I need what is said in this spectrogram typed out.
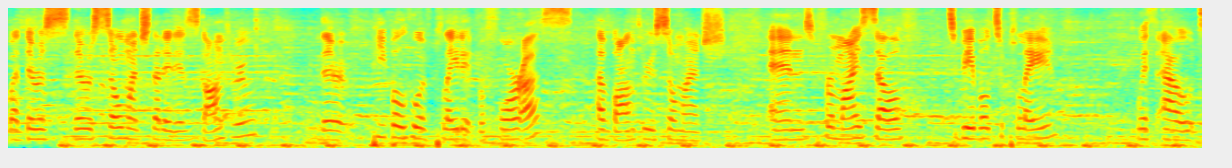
but there is, there is so much that it has gone through. There, people who have played it before us have gone through so much. And for myself, to be able to play without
